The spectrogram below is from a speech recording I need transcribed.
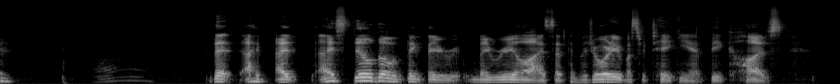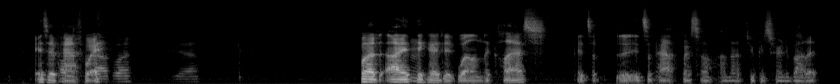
Ah. that I, I I still don't think they they realize that the majority of us are taking it because it's a Oh, it's a pathway. pathway. Yeah. But I Hmm. think I did well in the class. It's a it's a pathway, so I'm not too concerned about it.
